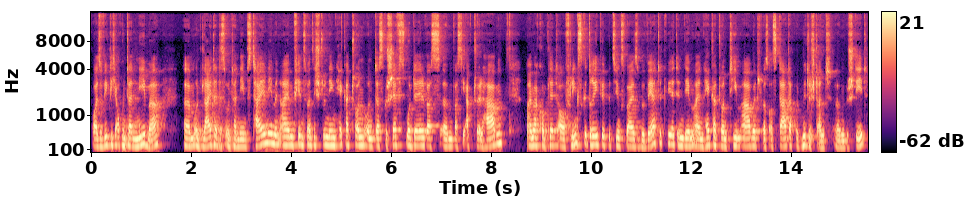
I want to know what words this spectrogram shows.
wo also wirklich auch Unternehmer ähm, und Leiter des Unternehmens teilnehmen in einem 24-stündigen Hackathon und das Geschäftsmodell, was, ähm, was sie aktuell haben, einmal komplett auf links gedreht wird beziehungsweise bewertet wird, indem ein Hackathon-Team arbeitet, das aus Startup und Mittelstand ähm, besteht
